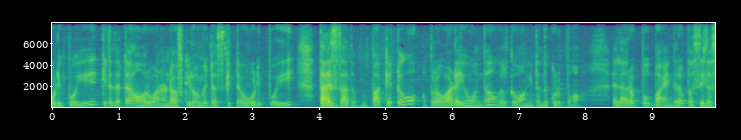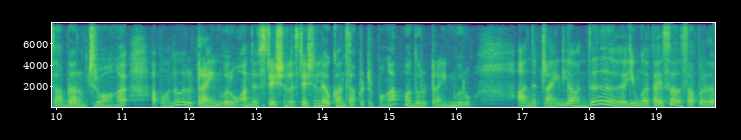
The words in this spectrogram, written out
ஓடி போய் கிட்டத்தட்ட அவன் ஒரு ஒன் அண்ட் ஆஃப் கிலோமீட்டர்ஸ் கிட்ட ஓடி போய் தயிர் சாதம் பாக்கெட்டும் அப்புறம் வடையும் வந்து அவங்களுக்கு வாங்கிட்டு வந்து கொடுப்பான். எல்லாரும் இப்போ பயங்கர பசியில் சாப்பிட ஆரம்பிச்சிருவாங்க. அப்போ வந்து ஒரு ட்ரெயின் வரும். அந்த ஸ்டேஷனில் ஸ்டேஷன்லேயே உட்காந்து சாப்பிட்டுட்டு இருப்பாங்க. அப்போ வந்து ஒரு ட்ரெயின் வரும். அந்த ட்ரெயினில் வந்து இவங்க தயிர் சாதம் சாப்பிட்றத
